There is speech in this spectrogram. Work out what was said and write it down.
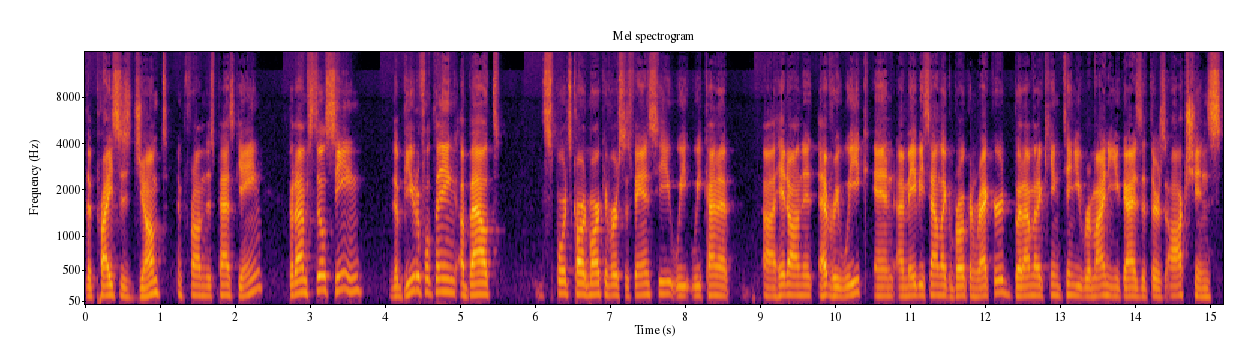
the prices jumped from this past game. But I'm still seeing the beautiful thing about sports card market versus fantasy. We we kind of uh, hit on it every week, and I maybe sound like a broken record, but I'm going to continue reminding you guys that there's auctions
